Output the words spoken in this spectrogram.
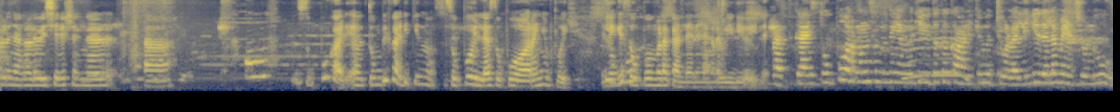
ഉള്ളൂ ഞങ്ങളുടെ വിശേഷങ്ങൾ. സുപ്പു കടി തുമ്പി കടിക്കുന്നു സുപ്പു ഇല്ല സുപ്പു ഉറങ്ങിപ്പോയി. അല്ലെങ്കിൽ സുപ്പും കൂടെ കണ്ടേനെ ഞങ്ങളുടെ വീഡിയോയിൽ സൂപ്പ് ഉറങ്ങുന്ന സമയത്ത് ഞങ്ങൾക്ക് ഇതൊക്കെ കാണിക്കാൻ പറ്റുള്ളൂ. അല്ലെങ്കിൽ ഇതെല്ലാം മേടിച്ചോണ്ട് പോകും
